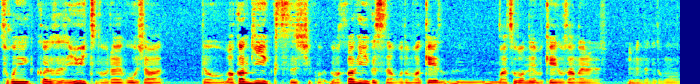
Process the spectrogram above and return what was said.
そこに唯一の来訪者でも若ギークス若ギークスさんこと、まあ、松戸ネーム慶三さんがいるんだけども。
